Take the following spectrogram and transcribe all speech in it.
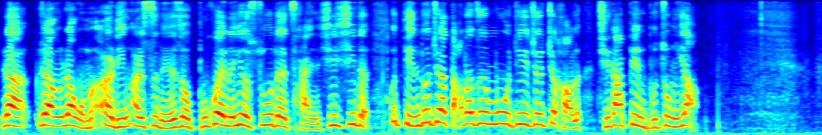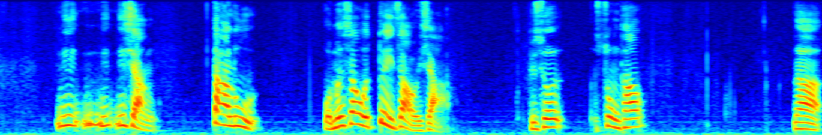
让让让我们二零二四年的时候不会呢又输得惨兮兮的，我顶多就要达到这个目的就就好了，其他并不重要。你你你想，大陆，我们稍微对照一下，比如说宋涛，那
